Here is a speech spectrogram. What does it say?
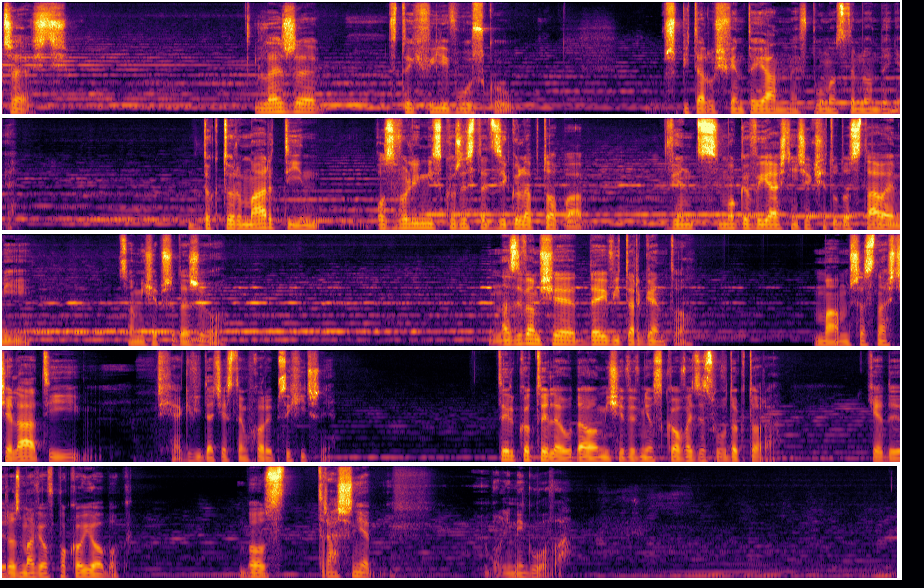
Cześć. Leżę w tej chwili w łóżku w szpitalu świętej Anny w północnym Londynie. Doktor Martin pozwolił mi skorzystać z jego laptopa, więc mogę wyjaśnić, jak się tu dostałem i co mi się przydarzyło. Nazywam się David Argento. Mam 16 lat i jak widać jestem chory psychicznie. Tylko tyle udało mi się wywnioskować ze słów doktora, kiedy rozmawiał w pokoju obok. Bo strasznie boli mnie głowa.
